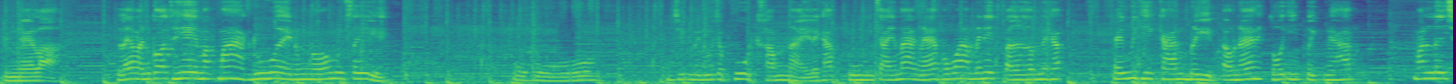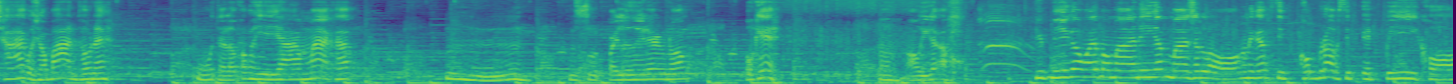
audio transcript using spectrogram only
เป็นไงล่ะ และมันก็เท่มากๆด้วยน้องๆดูสิโอ้โหจิ๊บไม่รู้จะพูดคำไหนเลยครับภูมิใจมากนะ เพราะว่าไม่ได้เติมนะครับใช้วิธีการบรีดเอานะ ตัวอีพิกนะครับ มันเลยช้ากว่าชาวบ้านเขานะโอ้แต่เราก็พยายามมากครับ อือหือ สุดๆไปเลยนะน้องโอเคเอาอีกแล้วเอาคลิปนี้ก็ไว้ประมาณนี้ครับมาฉลองนะครับ10ครบรอบ 11 ปีของ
